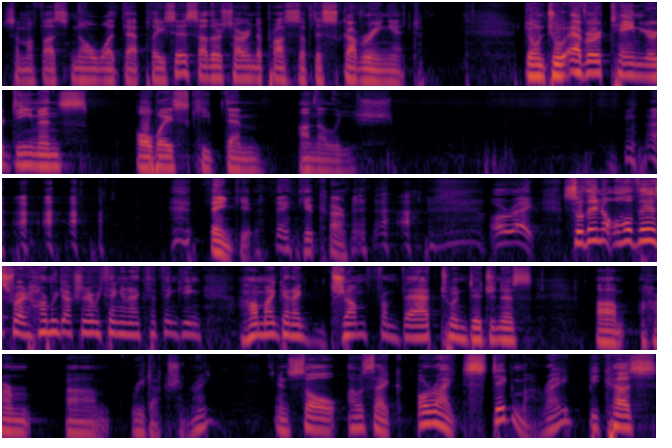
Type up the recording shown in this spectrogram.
some of us know what that place is, others are in the process of discovering it. Don't you ever tame your demons always keep them on a leash. Thank you. Thank you, Carmen. all right. So then all this, right, harm reduction, everything, and I kept thinking, how am I going to jump from that to indigenous um, harm um, reduction, right? And so I was like, all right, stigma, right? Because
